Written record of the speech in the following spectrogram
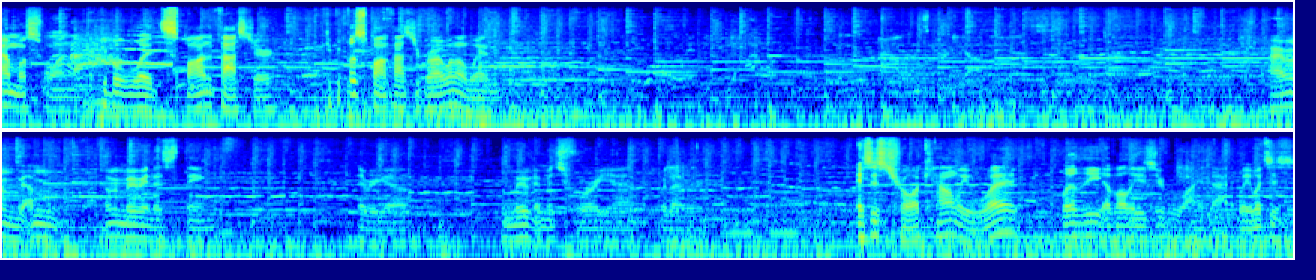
I almost won. People would spawn faster. Can people spawn faster, bro? I want to win. I won. It's pretty obvious. I remember. I'm. I'm removing this thing. There we go. Remove image for yeah, whatever. Is this troll account? Wait, what? Lily of all user, why that? Wait, what's this?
